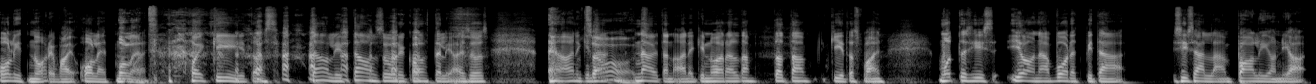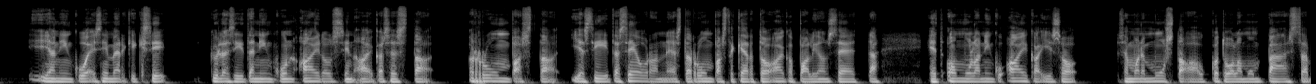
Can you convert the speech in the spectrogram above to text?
olit nuori vai olet nuori. Olet. Oi kiitos. Tämä, oli, tämä on suuri kohteliaisuus. Ainakin nä, näytän ainakin nuorelta. Tota, kiitos vain. Mutta siis joo, nämä vuodet pitää sisällään paljon ja, ja niin kuin esimerkiksi kyllä siitä niin kuin Idolsin aikaisesta rumpasta ja siitä seuranneesta rumpasta kertoo aika paljon se, että, että on mulla niin kuin aika iso semmoinen musta aukko tuolla mun päässä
